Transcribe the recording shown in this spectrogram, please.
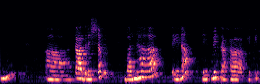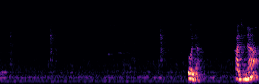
हम्म, तादृशं बन्धः तेन निर्मितः इति। पुनः अधुना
